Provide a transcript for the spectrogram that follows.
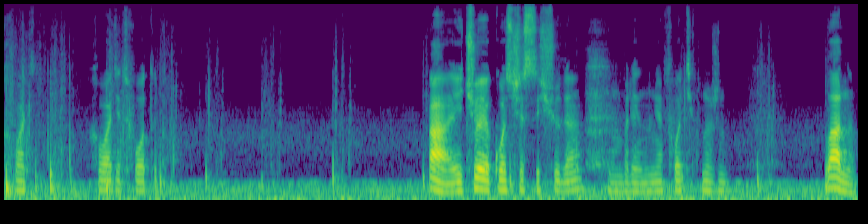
Хватит. Хватит фоток. А, и что я кость сейчас ищу, да? Ну, блин, у меня фотик нужен. Ладно.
